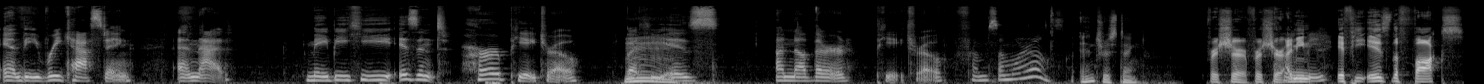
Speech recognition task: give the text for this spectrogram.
and the recasting, and that maybe he isn't her Pietro, but he is another Pietro from somewhere else. Interesting. For sure, for sure. I mean, if he is the Fox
